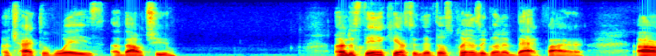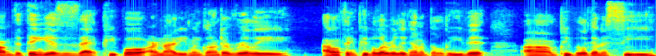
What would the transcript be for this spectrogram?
attractive ways about you. Understand, Cancer, that those plans are going to backfire. Um, the thing is, is that people are not even going to really, I don't think people are really going to believe it. Um, people are going to see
